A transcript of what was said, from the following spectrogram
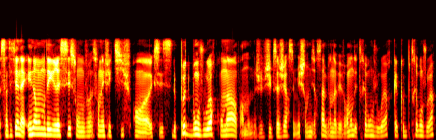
Saint-Etienne a énormément dégraissé son, effectif avec le peu de bons joueurs qu'on a. Enfin, j'exagère, c'est méchant de dire ça, mais on avait vraiment des très bons joueurs, quelques très bons joueurs,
